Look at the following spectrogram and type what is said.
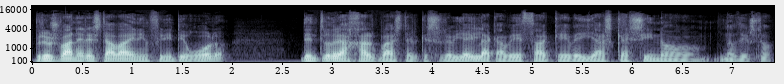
Bruce Banner estaba en Infinity War dentro de la Hulkbuster, que se le veía ahí la cabeza, que veías que así no, no de esto.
